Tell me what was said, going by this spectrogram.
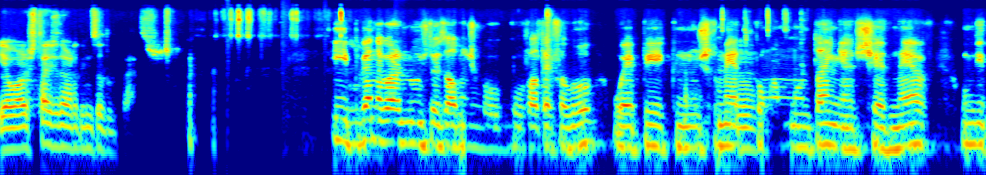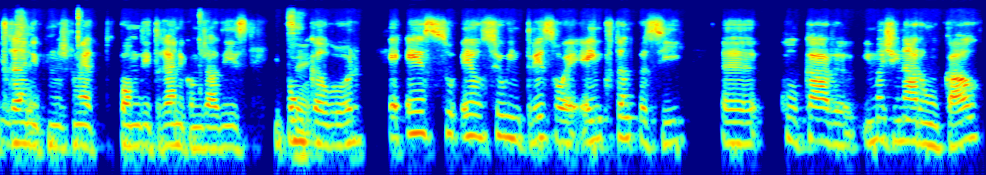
e é aos estágio da Ordem dos Advogados. E pegando agora nos dois álbuns que o, que o Walter falou, o EP que nos remete hum. para uma montanha cheia de neve, o Mediterrâneo que nos remete para o Mediterrâneo, como já disse, e para Sim. um calor, é, é, é, o seu interesse ou é, é importante para si uh, colocar, imaginar um local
